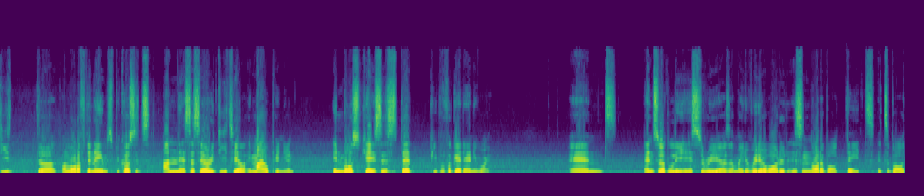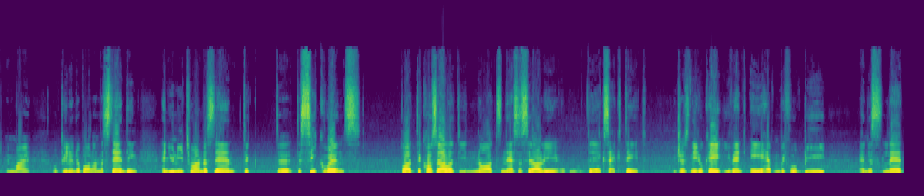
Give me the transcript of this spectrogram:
the, the a lot of the names because it's unnecessary detail, in my opinion. In most cases, that people forget anyway. And and certainly history, as I made a video about it, is not about dates. It's about, in my opinion, about understanding. And you need to understand the the, the sequence but the causality, not necessarily the exact date. You just need, okay, event A happened before B, and this led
